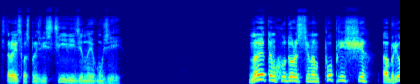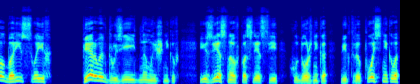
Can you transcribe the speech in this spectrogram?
стараясь воспроизвести виденное в музее. На этом художественном поприще обрел Борис своих первых друзей-единомышленников, известного впоследствии художника Виктора Постникова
